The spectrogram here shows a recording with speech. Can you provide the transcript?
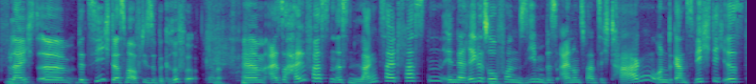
Vielleicht äh, beziehe ich das mal auf diese Begriffe. Gerne. Ähm, also Heilfasten ist ein Langzeitfasten, in der Regel so von 7 bis 21 Tagen. Und ganz wichtig ist,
